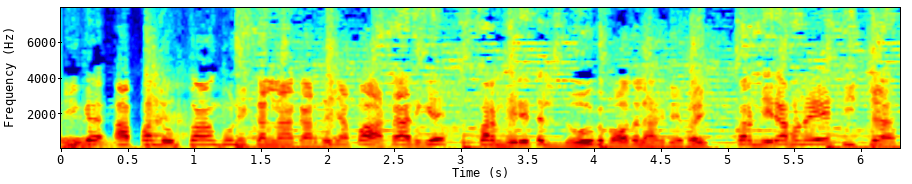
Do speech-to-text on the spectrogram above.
ਠੀਕ ਹੈ, ਆਪਾਂ ਲੋਕਾਂ ਵਾਂਗੂ ਨਹੀਂ ਗੱਲਾਂ ਕਰਦੇ ਜਾਂ ਭਾਅ ਢਾ ਪਰ ਮੇਰੇ ਤੇ ਲੋਕ ਬਹੁਤ ਲੱਗਦੇ ਬਾਈ। ਪਰ ਮੇਰਾ ਹੁਣ ਇਹ ਟੀਚਾ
